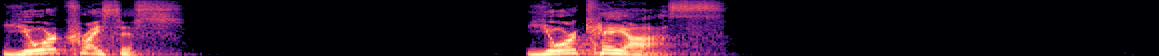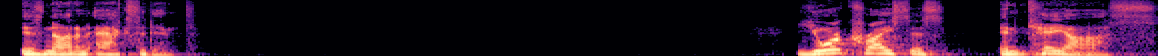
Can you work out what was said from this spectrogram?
Your crisis, your chaos is not an accident. Your crisis and chaos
